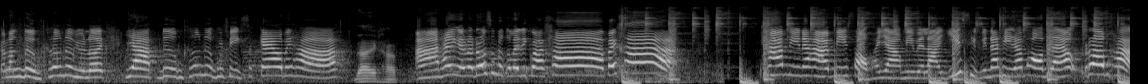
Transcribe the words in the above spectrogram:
กำลังดื่มเครื่องดื่มอยู่เลย อยากดื่มเครื่องดื่มฟรีๆอีกสักแก้วไหมคะได้ครับ อ่าถ้าอย่างนั้นมาร่วมสนุกกันเลยดีกว่าค่ะ ไปค่ะภาพนี้นะคะมี 2 พยางค์มีเวลา 20 วินาทีถ้าพร้อมแล้ว เริ่มค่ะ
